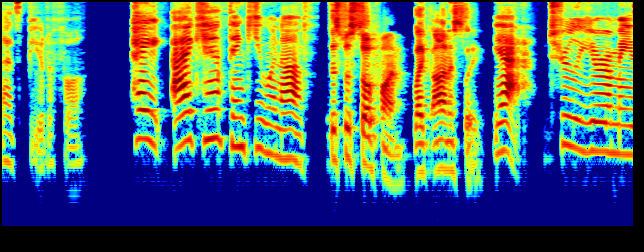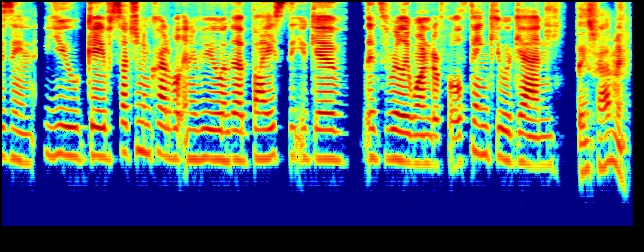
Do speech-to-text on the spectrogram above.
That's beautiful. Hey, I can't thank you enough. This was so fun. Like, honestly. Yeah, truly, you're amazing. You gave such an incredible interview, and the advice that you give, it's really wonderful. Thank you again. Thanks for having me.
